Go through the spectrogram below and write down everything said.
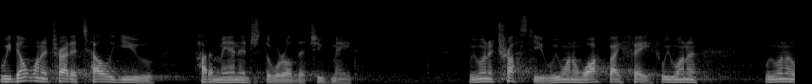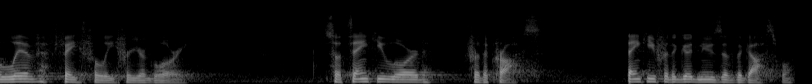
we don't want to try to tell you how to manage the world that you've made. We want to trust you. We want to walk by faith. We want to, we want to live faithfully for your glory. So thank you, Lord, for the cross. Thank you for the good news of the gospel.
